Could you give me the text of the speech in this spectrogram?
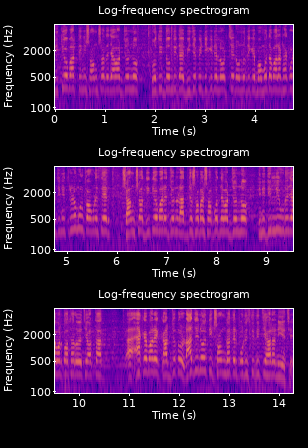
দ্বিতীয়বার তিনি সংসদে যাওয়ার জন্য প্রতিদ্বন্দ্বিতায় বিজেপি টিকিটে লড়ছেন। অন্যদিকে মমতা বালা ঠাকুর যিনি তৃণমূল কংগ্রেসের সাংসদ, দ্বিতীয়বারের জন্য রাজ্যসভায় শপথ নেওয়ার জন্য তিনি দিল্লি উড়ে যাওয়ার কথা রয়েছে। অর্থাৎ, একেবারে কার্যত রাজনৈতিক সংঘাতের পরিস্থিতির চেহারা নিয়েছে।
